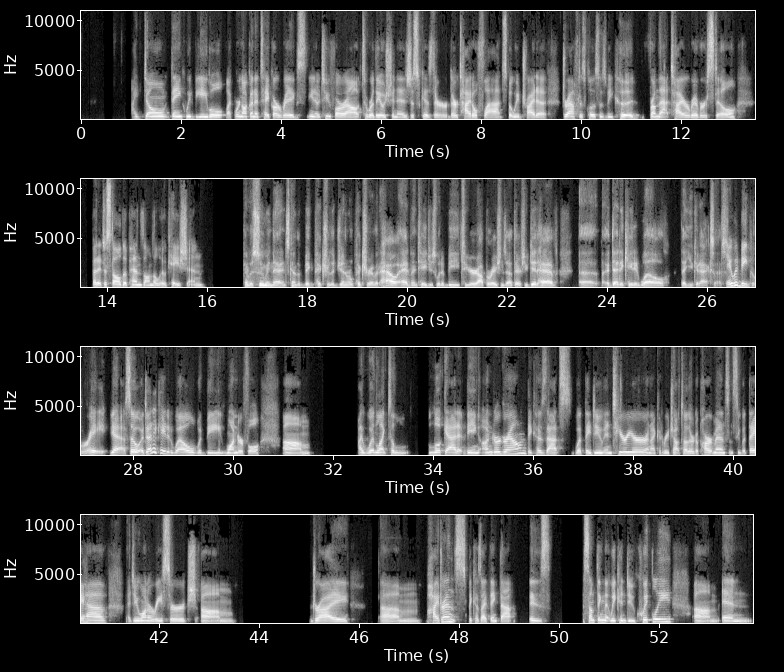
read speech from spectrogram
I don't think we'd be able, like, we're not going to take our rigs, you know, too far out to where the ocean is just because they're, they're tidal flats, but we'd try to draft as close as we could from that Taiya River still. But it just all depends on the location. Kind of assuming that it's kind of the big picture, the general picture of it, how advantageous would it be to your operations out there if you did have uh, a dedicated well that you could access? It would be great. Yeah. So a dedicated well would be wonderful. Um, I would like to look at it being underground because that's what they do interior and I could reach out to other departments and see what they have. I do want to research, um, dry, um, hydrants because I think that is something that we can do quickly. Um, and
